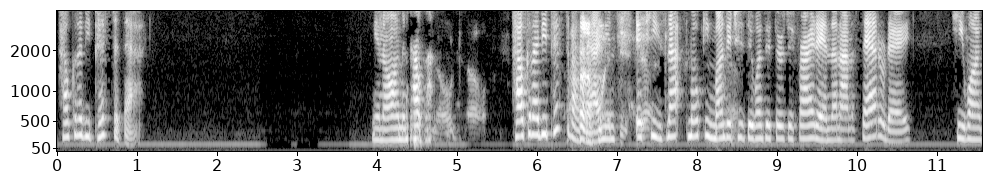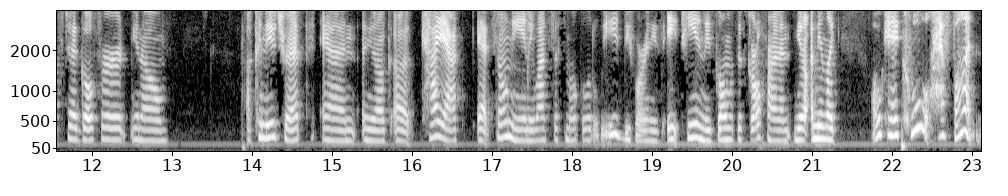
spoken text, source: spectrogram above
how could I be pissed at that? You know, I mean, how No, no. how could I be pissed about that? I mean, if he's not smoking Monday, Tuesday, Wednesday, Thursday, Friday, and then on a Saturday, he wants to go for, you know, a canoe trip and, you know, a kayak at Stony and he wants to smoke a little weed before and he's 18 and he's going with his girlfriend. And, you know, I mean, like, okay, cool, have fun.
